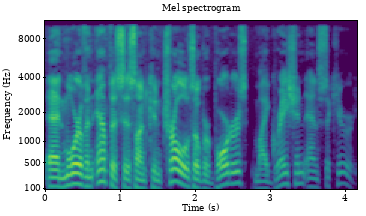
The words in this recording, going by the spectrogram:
and more of an emphasis on controls over borders, migration, and security.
